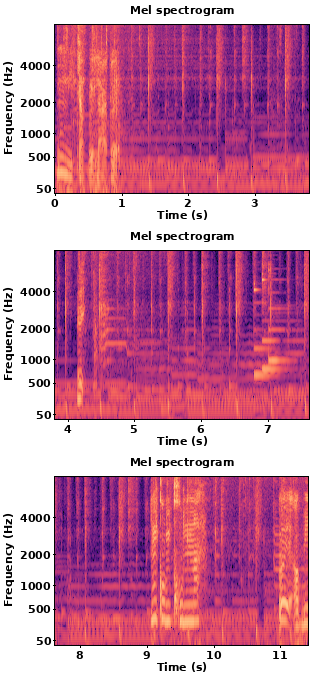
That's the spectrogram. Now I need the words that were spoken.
ไม่มีจับเวลาด้วยมันคุ้นๆนะ เอ้ย เอาบี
